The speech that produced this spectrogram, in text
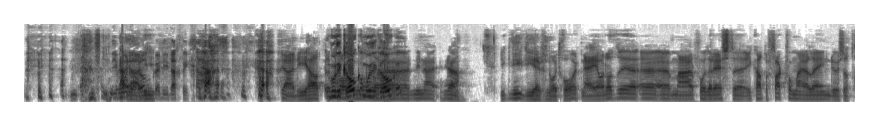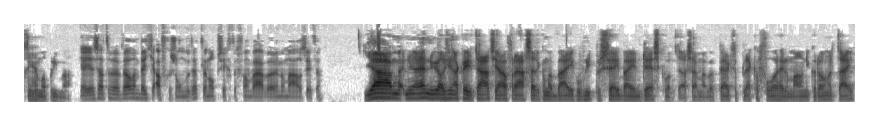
Die Nou worden ja, die- roken, die dacht ik, ga. Ja, Ja, die had. Moet ik roken? Moet ik roken? eh, die, nou, ja, die, die, die heeft ze nooit gehoord. Nee, hoor, dat, eh, eh, eh, maar voor de rest, eh, ik had een vak voor mij alleen, dus dat ging helemaal prima. Ja, je zat er wel een beetje afgezonderd hè, ten opzichte van waar we normaal zitten. Ja, maar nu, hè, nu als je een accreditatie aanvraagt, zet ik er maar bij. Ik hoef niet per se bij een desk, want daar zijn maar beperkte plekken voor, helemaal in die coronatijd.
